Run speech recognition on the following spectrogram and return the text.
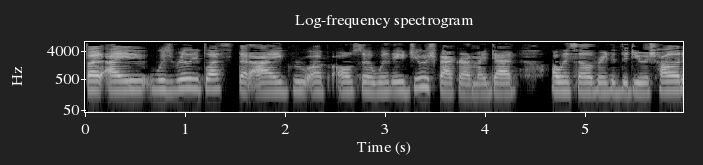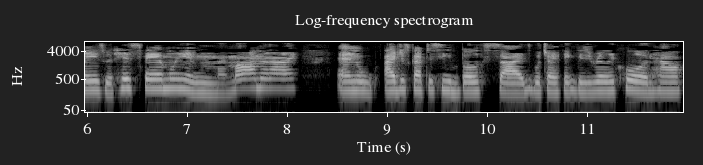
but I was really blessed that I grew up also with a Jewish background. My dad always celebrated the Jewish holidays with his family and my mom and I. And I just got to see both sides, which I think is really cool and how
